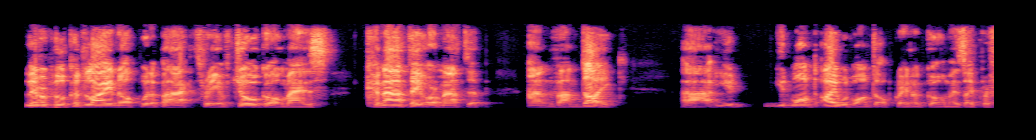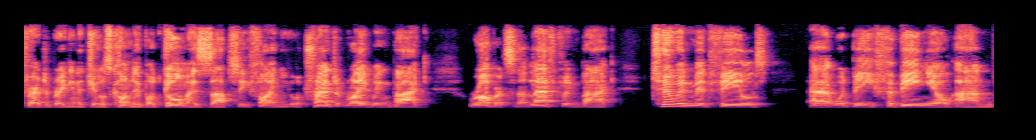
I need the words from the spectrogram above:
Liverpool could line up with a back three of Joe Gomez, Konate or Matip, and Van Dijk. Uh, you'd you'd want I would want to upgrade on Gomez. I'd prefer to bring in a Jules Koundé, but Gomez is absolutely fine. You go Trent at right wing back, Robertson at left wing back, two in midfield uh, would be Fabinho and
